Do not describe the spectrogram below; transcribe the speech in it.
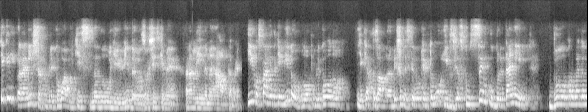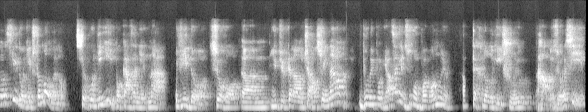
який раніше публікував якісь недолугі відео з російськими ралійними автами. І останнє таке відео було опубліковано, як я сказав, більше 10 років тому, і в зв'язку з цим у Британії було проведено розслідування і встановлено, що водії, показані на відео цього ем, youtube каналу 3 Now, були пов'язані з оборонною технологічною галузю Росії.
